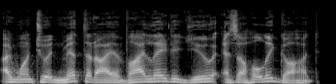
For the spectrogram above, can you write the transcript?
I want to admit that I have violated you as a holy God.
